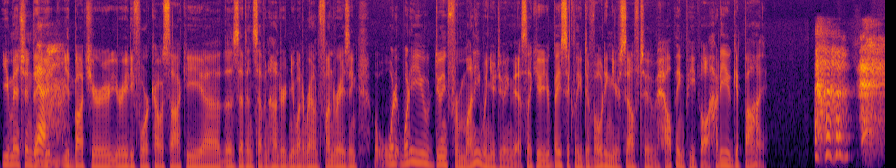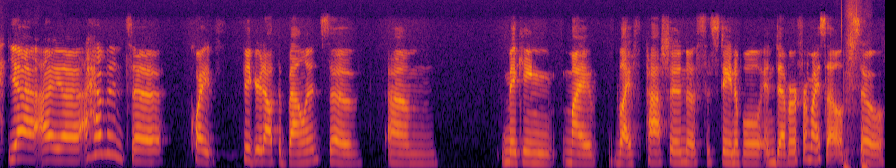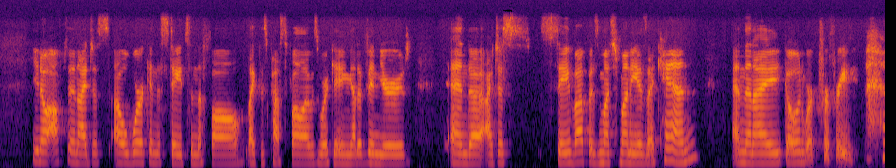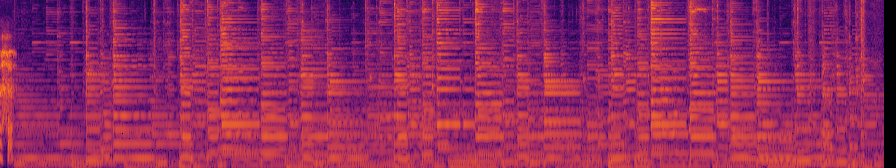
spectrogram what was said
You mentioned that yeah. you, would bought your, your 84 Kawasaki, uh, the ZN700, and you went around fundraising. What, what are you doing for money when you're doing this? Like, you're, you're basically devoting yourself to helping people. How do you get by? yeah, I, uh, I haven't uh, quite figured out the balance of um, making my life passion a sustainable endeavor for myself. So, you know, often I just I'll work in the states in the fall. Like this past fall, I was working at a vineyard, and uh, I just save up as much money as I can, and then I go and work for free.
